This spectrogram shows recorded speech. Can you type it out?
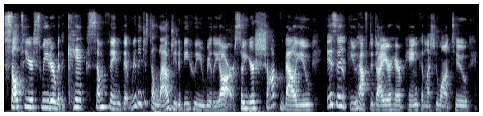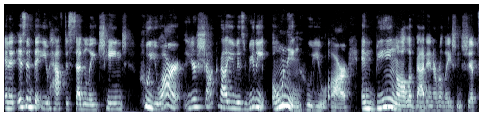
saltier, sweeter with a kick, something that really just allowed you to be who you really are. So your shock value isn't you have to dye your hair pink unless you want to, and it isn't that you have to suddenly change who you are. Your shock value is really owning who you are and being all of that in a relationship,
